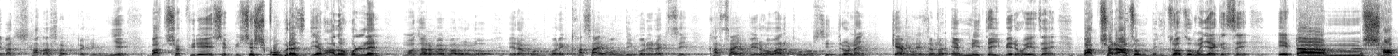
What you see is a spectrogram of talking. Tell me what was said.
এবার সাদা সাপটাকে নিয়ে বাদশাহ ফিরে এসে বিশেষ কুবরাজ দিয়ে ভালো করলেন। মজার ব্যাপার হলো, এরকম করে খাসায় বন্দি করে রাখছে খাসায় বের হওয়ার কোনো ছিদ্র নাই, কেমনে যেন এমনিতেই বের হয়ে যায়। বাদশার আজমবিল জজম হইয়া গেছে, এটা সাপ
